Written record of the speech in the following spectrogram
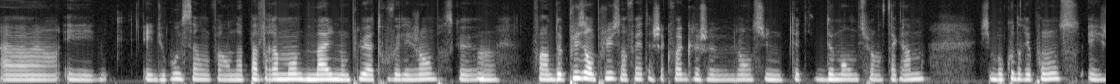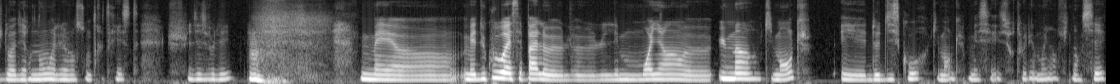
euh, et, et du coup, ça, enfin, on n'a pas vraiment de mal non plus à trouver les gens parce que, Mm. enfin, de plus en plus, en fait, à chaque fois que je lance une petite demande sur Instagram, j'ai beaucoup de réponses et je dois dire non et les gens sont très tristes. Je suis désolée. Mm. Mais, euh, mais du coup, ouais, c'est pas le- le- les moyens euh, humains qui manquent et de discours qui manquent, mais c'est surtout les moyens financiers.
